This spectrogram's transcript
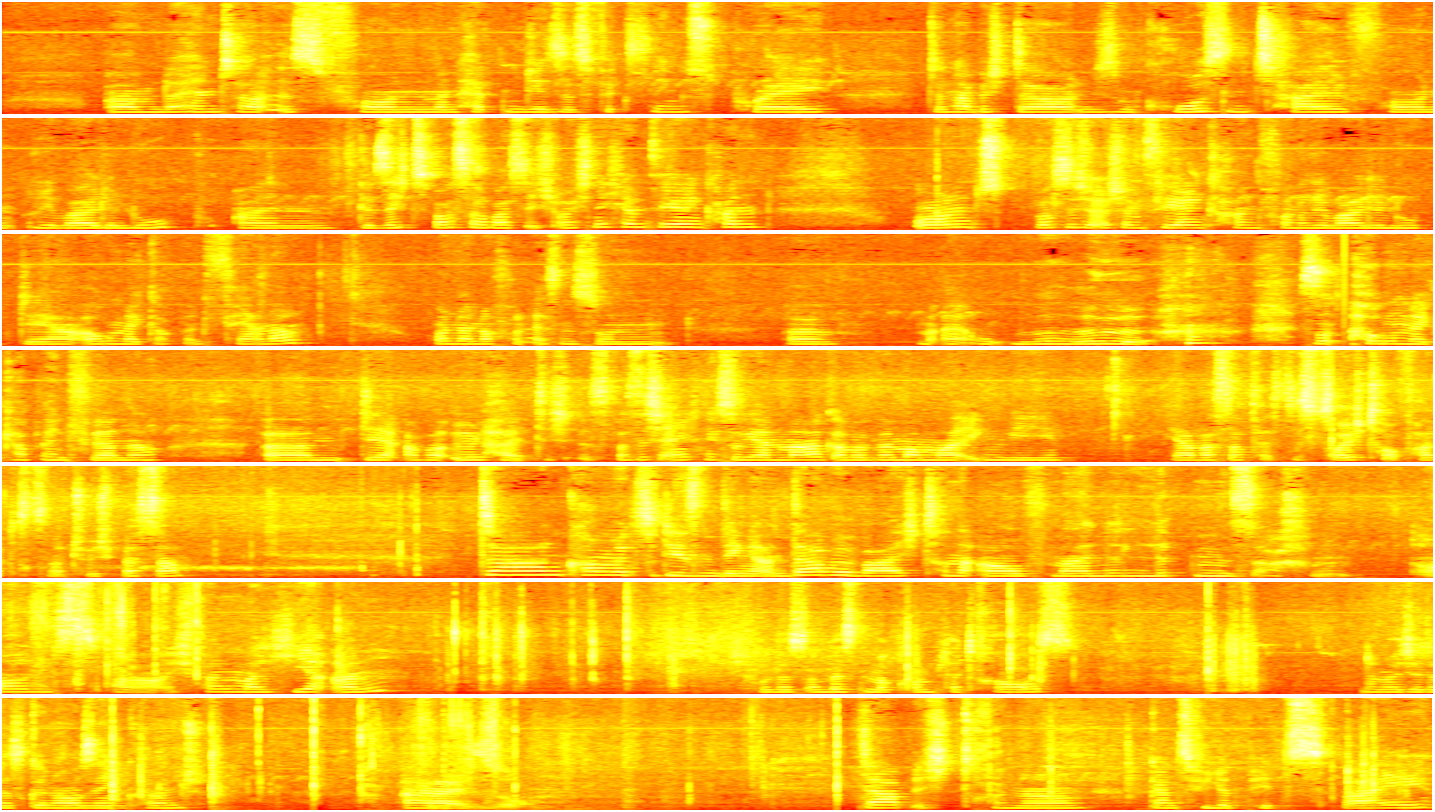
Ähm, dahinter ist von Manhattan dieses Fixing Spray. Dann habe ich da in diesem großen Teil von Rival de Loop ein Gesichtswasser, was ich euch nicht empfehlen kann. Und was ich euch empfehlen kann von Rival de Loop, der Augen-Make-up-Entferner. Und dann noch von Essence so ein, äh, so ein Augen-Make-up-Entferner, ähm, der aber ölhaltig ist. Was ich eigentlich nicht so gern mag, aber wenn man mal irgendwie ja, wasserfestes Zeug drauf hat, ist es natürlich besser. Dann kommen wir zu diesen Dingern. Da bewahre ich drin auf meine Lippensachen. Und zwar, ich fange mal hier an. Ich hole das am besten mal komplett raus, damit ihr das genau sehen könnt. Also, da habe ich drin ganz viele P2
